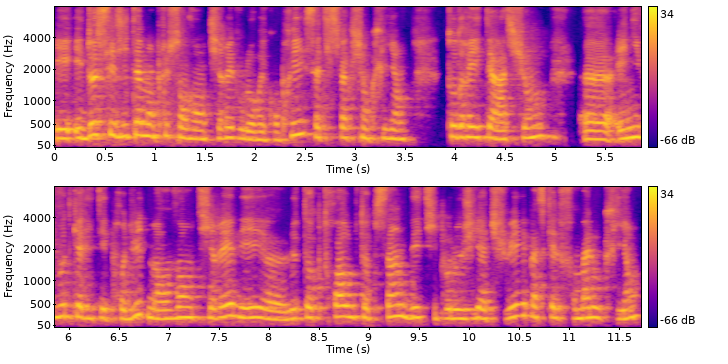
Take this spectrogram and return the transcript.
Et, de ces items, en plus, on va en tirer, vous l'aurez compris, satisfaction client, taux de réitération euh, et niveau de qualité produite, mais on va en tirer les, euh, le top 3 ou le top 5 des typologies à tuer parce qu'elles font mal au client.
